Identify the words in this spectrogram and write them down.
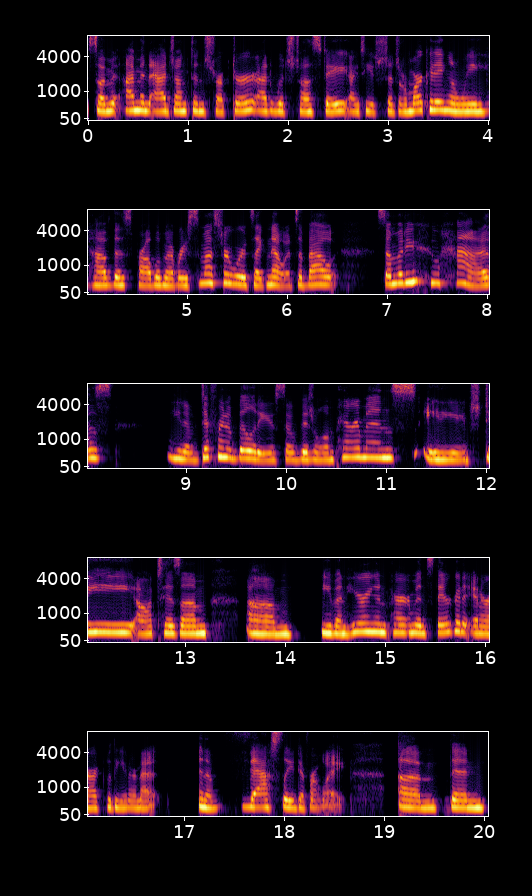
so I'm, I'm an adjunct instructor at Wichita State. I teach digital marketing, and we have this problem every semester where it's like, no, it's about somebody who has, you know, different abilities. So visual impairments, ADHD, autism, um, even hearing impairments. They're going to interact with the internet in a vastly different way um, than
